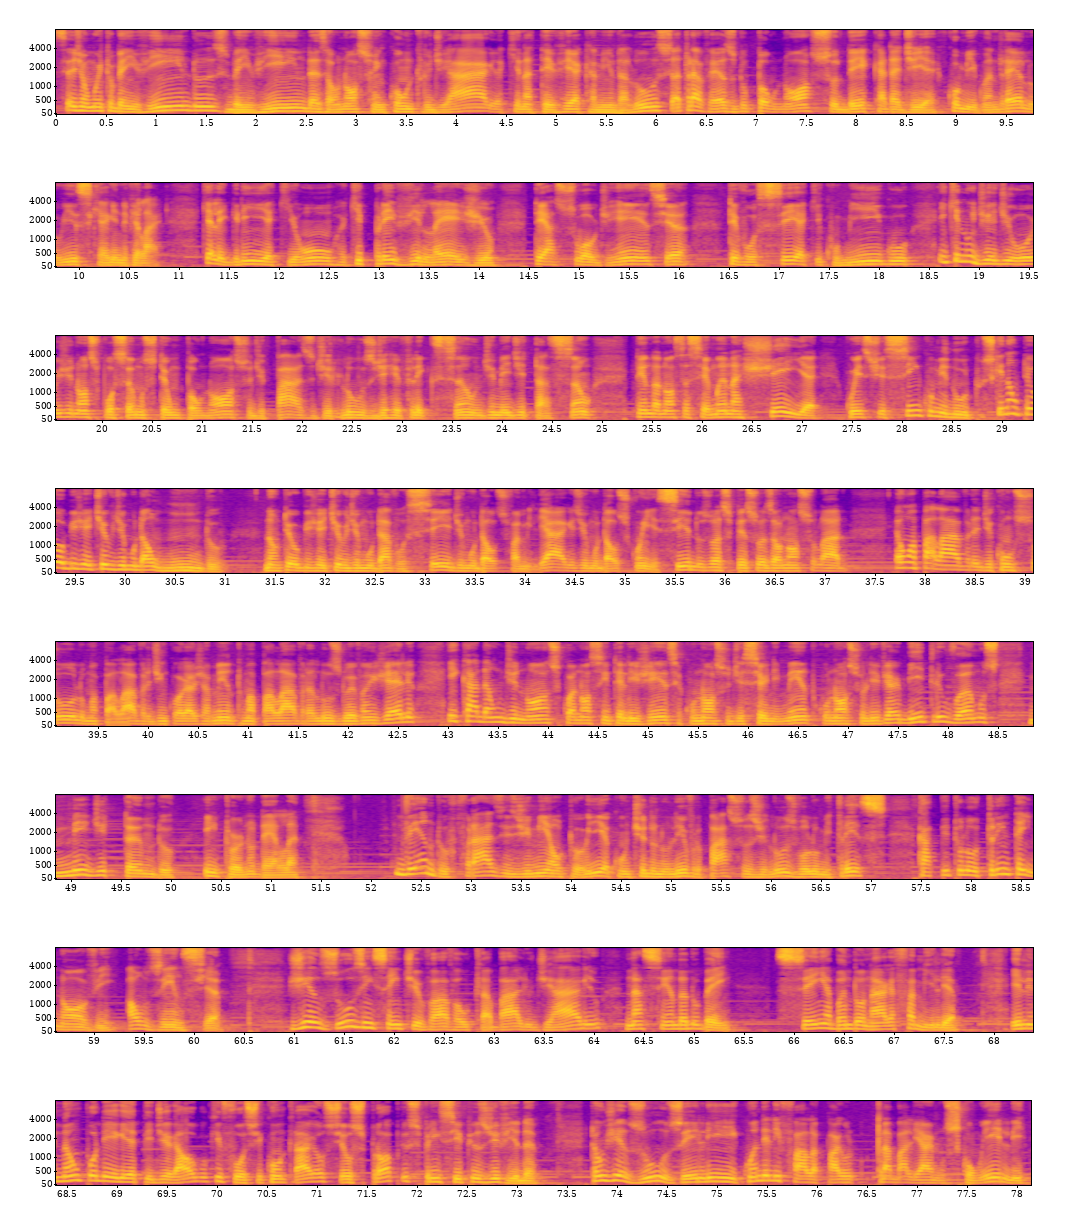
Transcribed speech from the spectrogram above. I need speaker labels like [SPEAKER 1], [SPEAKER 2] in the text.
[SPEAKER 1] Sejam muito bem-vindos, bem-vindas ao nosso encontro diário aqui na TV A Caminho da Luz, através do Pão Nosso de Cada Dia. Comigo, André Luiz Querine Vilar. Que alegria, que honra, que privilégio ter a sua audiência, ter você aqui comigo e que no dia de hoje nós possamos ter um pão nosso de paz, de luz, de reflexão, de meditação, tendo a nossa semana cheia com estes cinco minutos, que não tem o objetivo de mudar o mundo, não tem o objetivo de mudar você, de mudar os familiares, de mudar os conhecidos ou as pessoas ao nosso lado. É uma palavra de consolo, uma palavra de encorajamento, uma palavra à luz do Evangelho e cada um de nós, com a nossa inteligência, com o nosso discernimento, com o nosso livre-arbítrio, vamos meditando em torno dela. Vendo frases de minha autoria contido no livro Passos de Luz, volume 3, capítulo 39, ausência. Jesus incentivava o trabalho diário na senda do bem, sem abandonar a família. Ele não poderia pedir algo que fosse contrário aos seus próprios princípios de vida. Então Jesus, ele, quando ele fala para trabalharmos com ele,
